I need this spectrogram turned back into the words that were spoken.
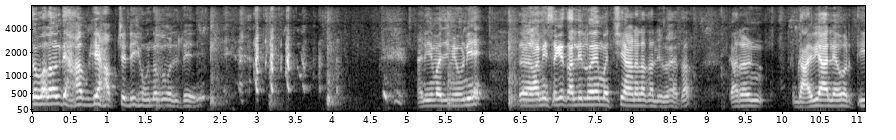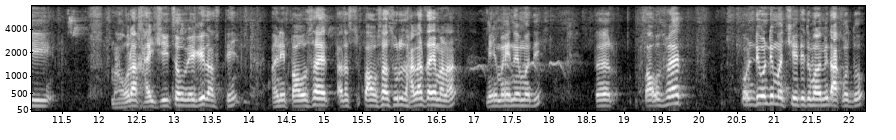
तो मला बोलते हाफ घे हाफ चड्डी घेऊ नको बोलते. आणि माझी मेवणी आहे. तर आम्ही सगळे चाललेलो आहे मच्छी आणायला चाललेलो आहे आता. कारण गावी आल्यावरती माहुरा खायची चव वेगळीच असते. आणि पावसाळ्यात आता पावसाळा सुरू झालाच आहे म्हणा मे महिन्यामध्ये. तर पावसाळ्यात कोणती कोणती मच्छी येते तुम्हाला मी दाखवतो.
